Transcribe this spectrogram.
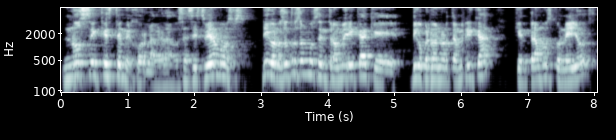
no sé qué esté mejor, la verdad. O sea, si estuviéramos, digo, nosotros somos Centroamérica, que, digo, perdón, Norteamérica, que entramos con ellos,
